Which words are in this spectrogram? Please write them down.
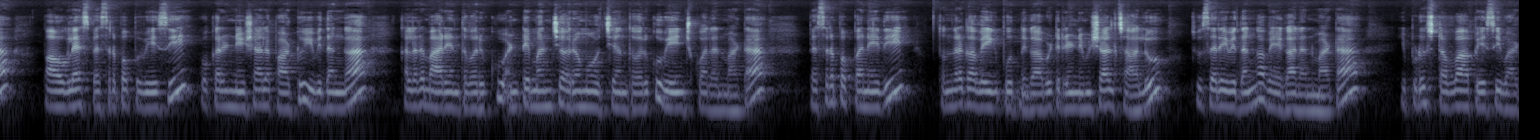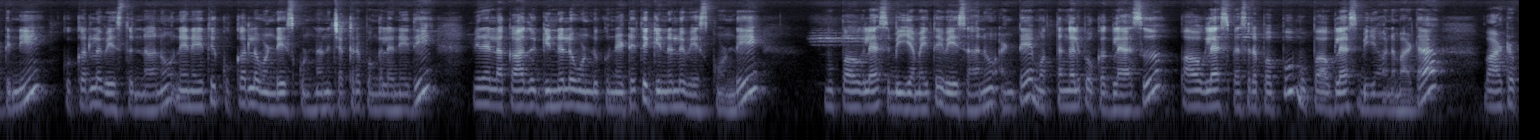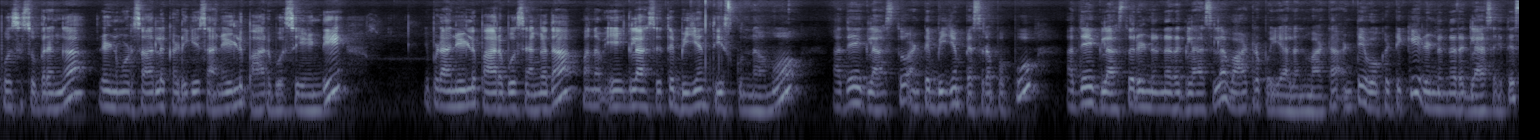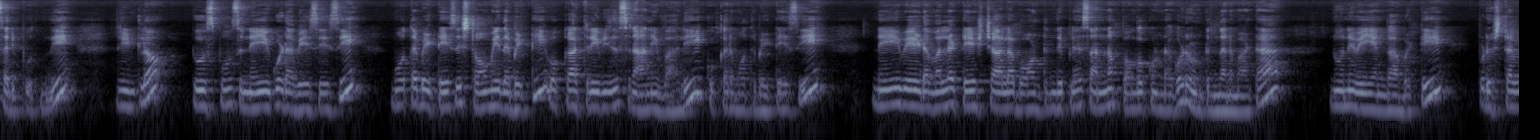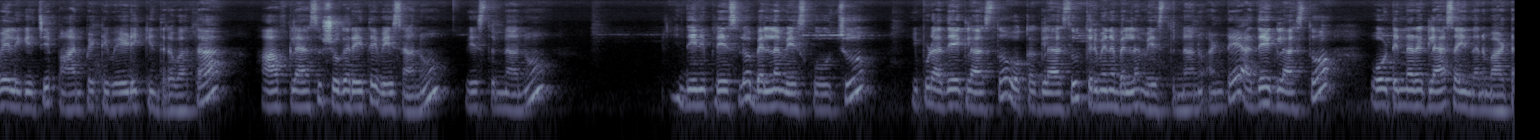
పావు గ్లాస్ పెసరపప్పు వేసి ఒక రెండు నిమిషాల పాటు ఈ విధంగా కలర్ మారేంత వరకు అంటే మంచి అరోమా వచ్చేంత వరకు వేయించుకోవాలన్నమాట. పెసరపప్పు అనేది తొందరగా వేగిపోతుంది కాబట్టి రెండు నిమిషాలు చాలు. చూసారు ఈ విధంగా వేగాలన్నమాట. ఇప్పుడు స్టవ్ ఆపేసి వాటిని కుక్కర్లో వేస్తున్నాను. నేనైతే కుక్కర్లో వండేసుకుంటున్నాను చక్కెర పొంగల్ అనేది. మీరు అలా కాదు గిన్నెలో వండుకునేటైతే గిన్నెలో వేసుకోండి. ముప్పావు గ్లాస్ బియ్యం అయితే వేసాను. అంటే మొత్తం కలిపి ఒక గ్లాసు పావు గ్లాస్ పెసరపప్పు ముప్పావు గ్లాస్ బియ్యం అన్నమాట. వాటర్ పోసి శుభ్రంగా రెండు మూడు సార్లు కడిగేసి ఆ నీళ్ళు పారబోసేయండి. ఇప్పుడు ఆ నీళ్ళు పారబోసాం కదా మనం ఏ గ్లాస్ అయితే బియ్యం తీసుకున్నామో అదే గ్లాస్తో అంటే బియ్యం పెసరపప్పు అదే గ్లాస్తో రెండున్నర గ్లాసుల వాటర్ పోయాలన్నమాట. అంటే ఒకటికి రెండున్నర గ్లాస్ అయితే సరిపోతుంది. దీంట్లో టూ స్పూన్స్ నెయ్యి కూడా వేసేసి మూత పెట్టేసి స్టవ్ మీద పెట్టి ఒక త్రీ విజిల్స్ రానివ్వాలి. కుక్కర్ మూత పెట్టేసి నెయ్యి వేయడం వల్ల టేస్ట్ చాలా బాగుంటుంది. ప్లస్ అన్నం పొంగకుండా కూడా ఉంటుందన్నమాట. నూనె వేయం కాబట్టి. ఇప్పుడు స్టవ్ వెలిగించి పాన్ పెట్టి వేడెక్కిన తర్వాత హాఫ్ గ్లాసు షుగర్ అయితే వేసాను వేస్తున్నాను. దీని ప్లేస్లో బెల్లం వేసుకోవచ్చు. ఇప్పుడు అదే గ్లాస్తో ఒక గ్లాసు తిరిమిన బెల్లం వేస్తున్నాను. అంటే అదే గ్లాస్తో ఒకటిన్నర గ్లాస్ అయిందనమాట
